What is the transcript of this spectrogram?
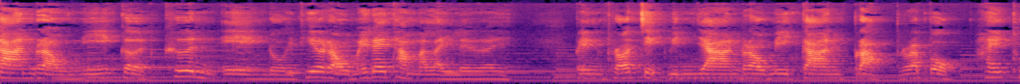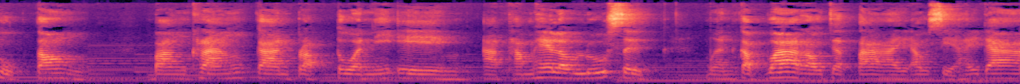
การเหล่านี้เกิดขึ้นเองโดยที่เราไม่ได้ทำอะไรเลย เป็นเพราะจิตวิญญาณเรามีการปรับระบบให้ถูกต้องบางครั้งการปรับตัวนี้เอง อาจทำให้เรารู้สึก เหมือนกับว่าเราจะตายเอาเสียให้ได้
